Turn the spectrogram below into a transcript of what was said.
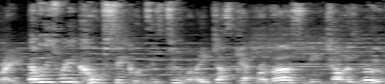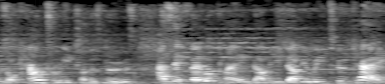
great. There were these really cool sequences too where they just kept reversing each other's moves or countering each other's moves as if they were playing WWE 2K.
